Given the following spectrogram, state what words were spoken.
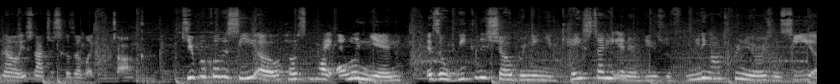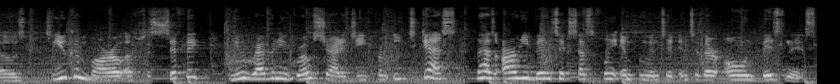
No, it's not just because I like to talk. Cubicle to CEO, hosted by Ellen Yin, is a weekly show bringing you case study interviews with leading entrepreneurs and CEOs so you can borrow a specific new revenue growth strategy from each guest that has already been successfully implemented into their own business.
